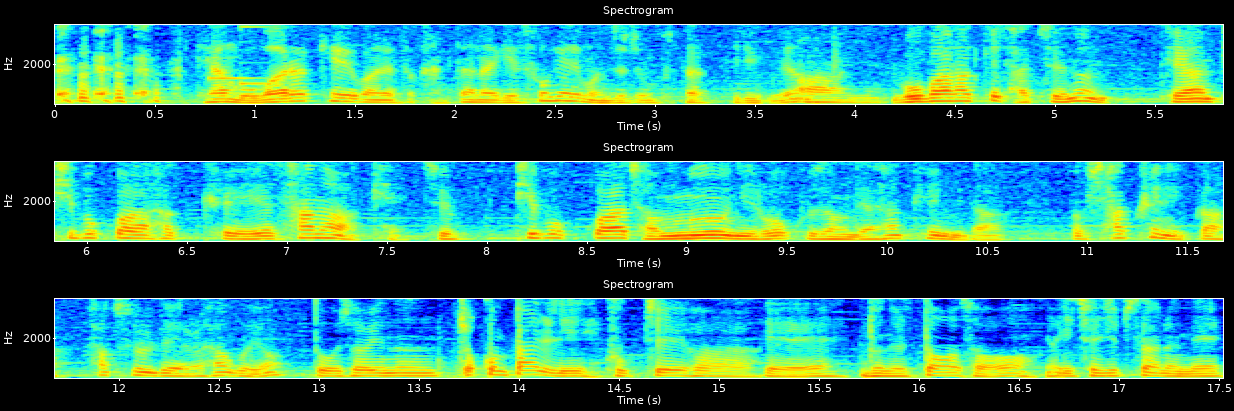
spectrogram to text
대한 모바라케에 관해서 간단하게 소개 먼저 좀 부탁드리고요. 아, 예. 모바르케 자체는 대한 피부과 학회의 산하학회, 즉 피부과 전문의로 구성된 학회입니다. 역시 학회니까 학술대회를 하고요. 또 저희는 조금 빨리 국제화에 눈을 떠서 2014년에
